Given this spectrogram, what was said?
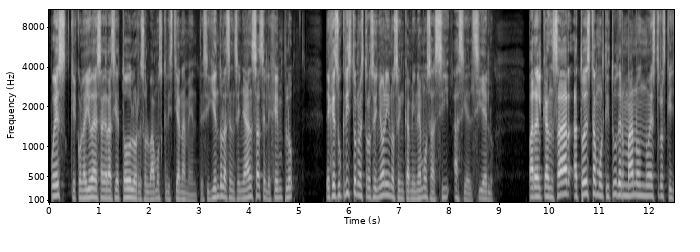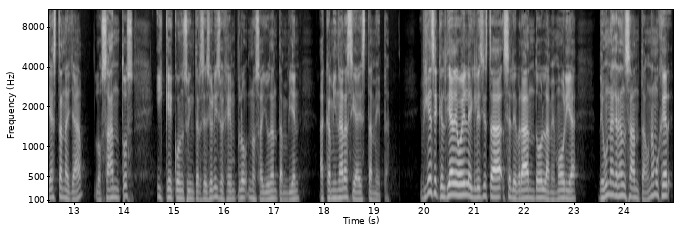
pues que con la ayuda de esa gracia todo lo resolvamos cristianamente, siguiendo las enseñanzas, el ejemplo de Jesucristo nuestro Señor y nos encaminemos así hacia el cielo, para alcanzar a toda esta multitud de hermanos nuestros que ya están allá, los santos, y que con su intercesión y su ejemplo nos ayudan también a caminar hacia esta meta. Fíjense que el día de hoy la iglesia está celebrando la memoria de una gran santa, una mujer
